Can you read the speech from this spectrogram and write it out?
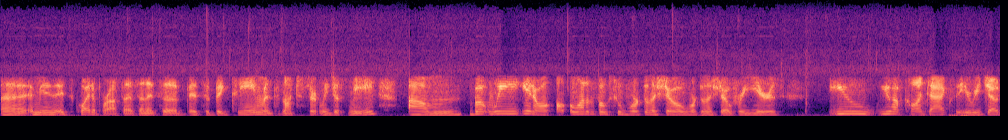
Uh, I mean, it's quite a process, and it's a it's a big team. It's not certainly just me, um, but we, you know, a, a lot of the folks who've worked on the show worked on the show for years. You you have contacts that you reach out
